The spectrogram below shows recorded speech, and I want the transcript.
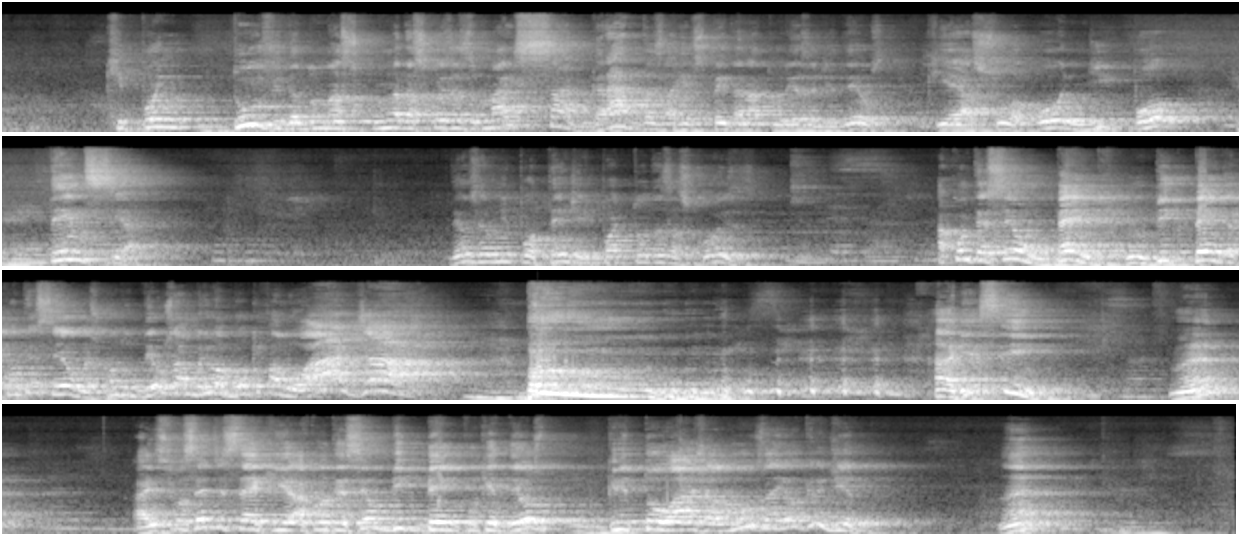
que põe dúvida numa uma das coisas mais sagradas a respeito da natureza de Deus, que é a sua onipotência. Deus é onipotente, ele pode todas as coisas. Aconteceu um bang, um big bang, aconteceu, mas quando Deus abriu a boca e falou, haja! Bum! Aí sim, não é? Aí se você disser que aconteceu um Big Bang porque Deus gritou haja luz, aí eu acredito. Né?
